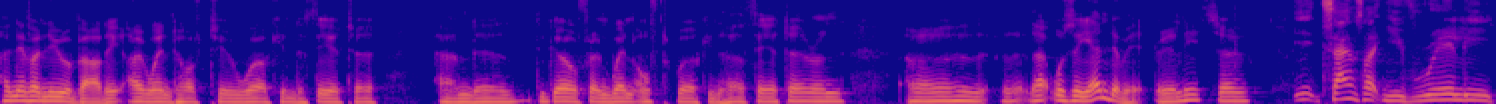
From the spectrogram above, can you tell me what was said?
I never knew about it. I went off to work in the theatre, and uh, the girlfriend went off to work in her theatre, and uh, that was the end of it, really. So It sounds like you've really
